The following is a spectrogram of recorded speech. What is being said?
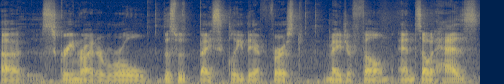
uh, screenwriter, were all. This was basically their first major film, and so it has,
